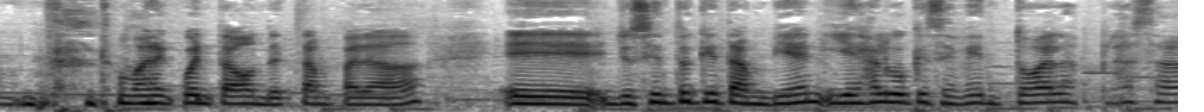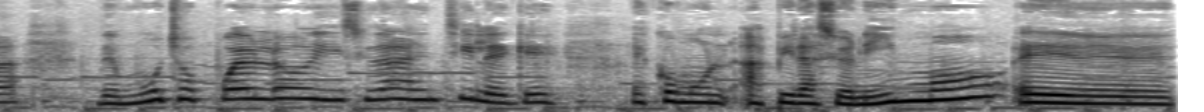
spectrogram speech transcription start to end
tomar en cuenta dónde están paradas, eh, yo siento que también, y es algo que se ve en todas las plazas de muchos pueblos y ciudades en Chile, que es como un aspiracionismo eh,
